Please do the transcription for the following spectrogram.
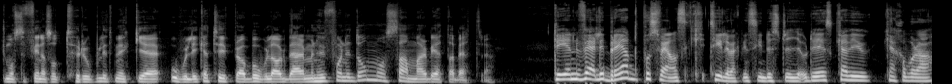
Det måste finnas otroligt mycket olika typer av bolag där, men hur får ni dem att samarbeta bättre? Det är en väldig bredd på svensk tillverkningsindustri och det ska vi ju kanske vara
